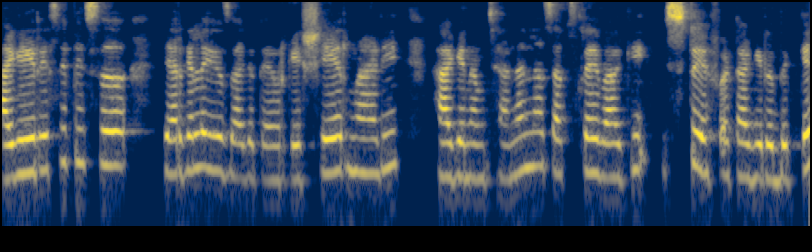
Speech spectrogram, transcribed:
ಹಾಗೆ ಈ ರೆಸಿಪೀಸ್ ಯಾರಿಗೆಲ್ಲ ಯೂಸ್ ಆಗುತ್ತೆ ಅವ್ರಿಗೆ ಶೇರ್ ಮಾಡಿ ಹಾಗೆ ನಮ್ಮ ಚಾನಲ್ನ ಸಬ್ಸ್ಕ್ರೈಬ್ ಆಗಿ ಇಷ್ಟು ಎಫರ್ಟ್ ಆಗಿರೋದಕ್ಕೆ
